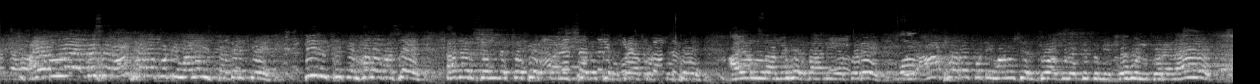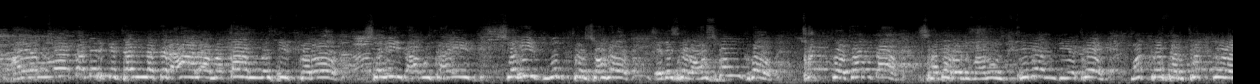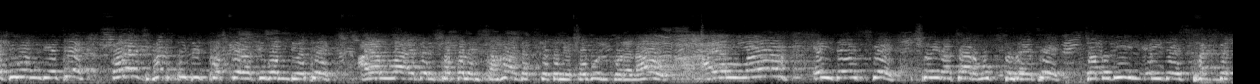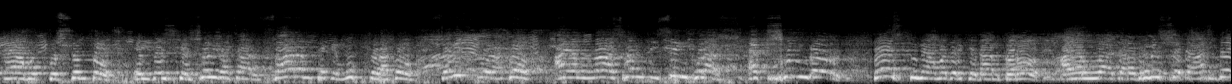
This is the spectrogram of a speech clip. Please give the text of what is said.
মানুষ তাদেরকে দিল থেকে ভালোবাসে তাদের জন্য চোখের পানি ছেড়ে করতেছে। আয় আল্লাহ মেহরবানি করে এই আঠারো কোটি মানুষের দোয়াগুলোকে তুমি কবুল করে নাও। আয় আল্লাহ, তাদেরকে জান্নাতের আলা মাকাম নসিব করো। শহীদ আবু সাইদ শহীদ মুক্ত সহ এদেশের অসংখ্য ছাত্র জনতা, সাধারণ মানুষ জীবন দিয়েছে, মাদ্রাসার ছাত্ররা জীবন দিয়েছে কলেজ ভার্সিটির ছাত্ররা জীবন দিয়েছে। আয় আল্লাহ, এদের সকলের শাহাদাতকে তুমি কবুল করে নাও। আয় আল্লাহ এই দেশকে স্বৈরাচার মুক্ত হয়েছে। যতদিন এই দেশ থাকবে কেয়ামত পর্যন্ত, এই দেশকে স্বৈরাচার সারাম থেকে মুক্ত রাখো, পবিত্র রাখো। আয় আল্লাহ, শান্তি শৃঙ্খলার এক সুন্দর দেশ তুমি আমাদেরকে দান করো। আয় আল্লাহ, যারা ভবিষ্যতে আসবে,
